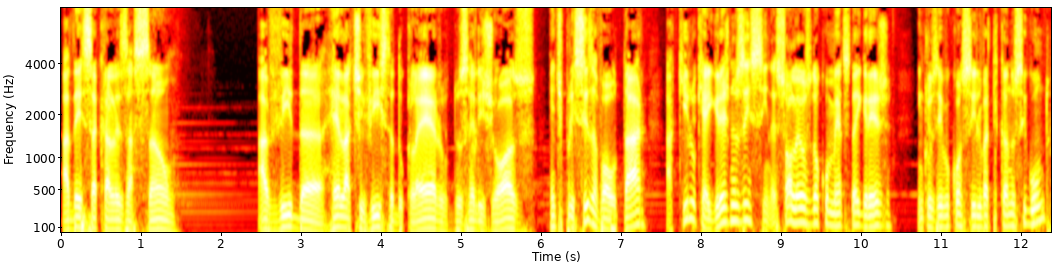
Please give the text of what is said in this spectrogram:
a desacralização, a vida relativista do clero, dos religiosos. A gente precisa voltar àquilo que a igreja nos ensina. É só ler os documentos da igreja, inclusive o Concílio Vaticano II,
